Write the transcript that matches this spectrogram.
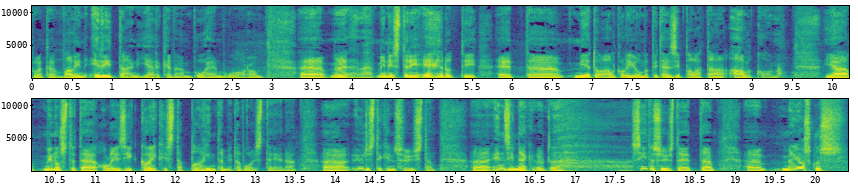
tuota, Valin erittäin järkevän puheenvuoron. Äh, ministeri ehdotti, että äh, mieto alkoholijuoma pitäisi palata alkoon. Ja minusta tämä olisi kaikista pahinta, mitä voisi tehdä. Äh, yhdestäkin syystä. Äh, ensinnäkin äh, siitä syystä, että me joskus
